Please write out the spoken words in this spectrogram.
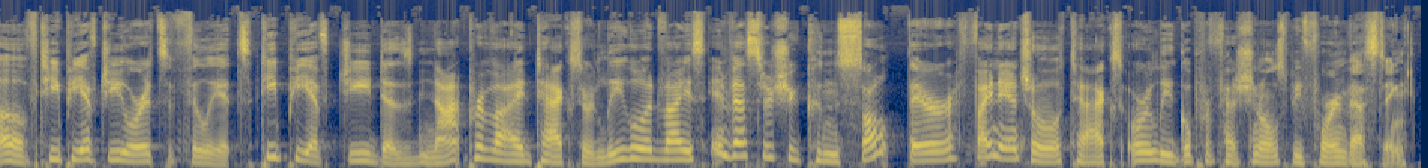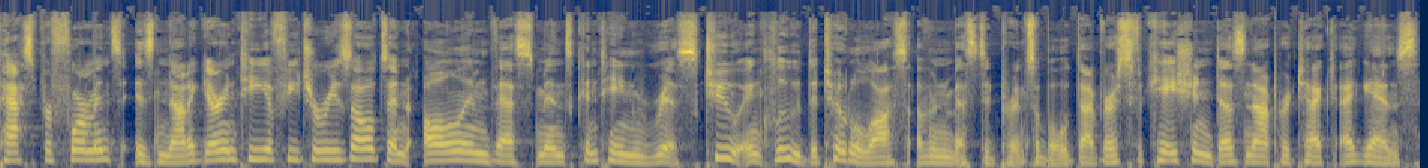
of TPFG or its affiliates. TPFG does not provide tax or legal advice. Investors should consult their financial, tax, or legal professionals before investing. Past performance is not a guarantee of future results, and all investments contain risk to include the total loss of invested principal. Diversification does not protect against against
